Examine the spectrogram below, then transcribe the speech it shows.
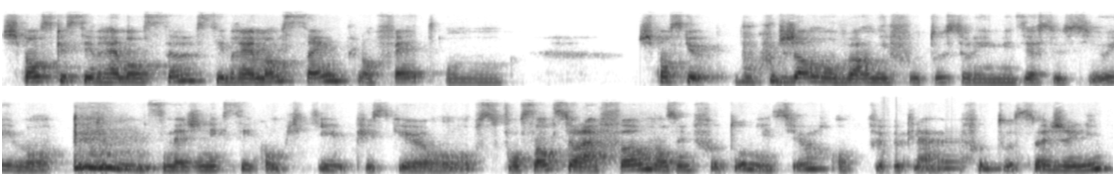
Je pense que c'est vraiment ça. C'est vraiment simple, en fait. Je pense que beaucoup de gens vont voir des photos sur les médias sociaux et vont s'imaginer que c'est compliqué puisqu'on se concentre sur la forme dans une photo, bien sûr. On veut que la photo soit jolie.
